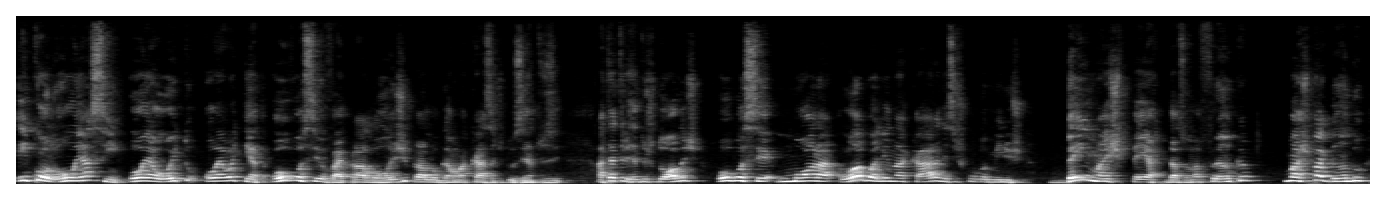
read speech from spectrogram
Em Colón é assim, ou é 8 ou é 80. Ou você vai para longe para alugar uma casa de 200 até 300 dólares, ou você mora logo ali na cara, nesses condomínios bem mais perto da Zona Franca, mas pagando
